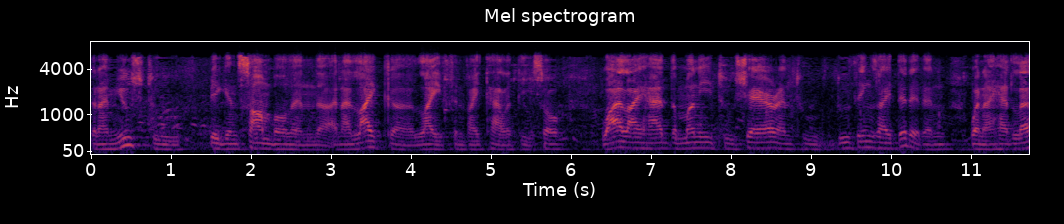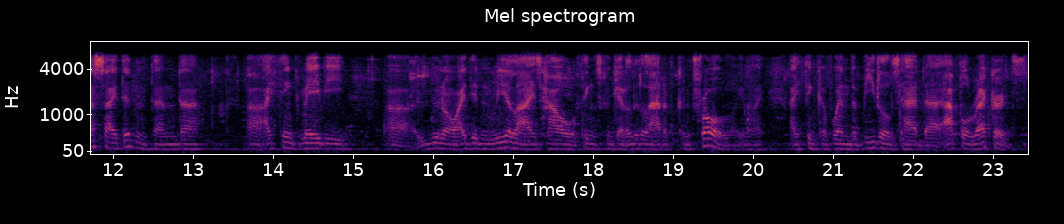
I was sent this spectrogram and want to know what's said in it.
that I'm used to big ensemble and uh, and I like uh, life and vitality. So while I had the money to share and to do things, I did it. And when I had less, I didn't. And uh, uh, I think maybe, uh, you know, I didn't realize how things could get a little out of control. You know, I, I think of when the Beatles had uh, Apple Records,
